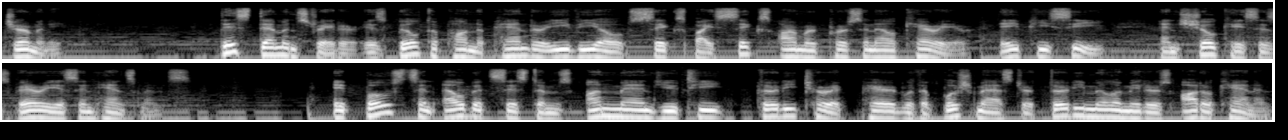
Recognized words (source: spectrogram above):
Germany. This demonstrator is built upon the Pandur EVO 6x6 Armored Personnel Carrier, APC, and showcases various enhancements. It boasts an Elbit Systems unmanned UT-30 turret paired with a Bushmaster 30mm autocannon,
